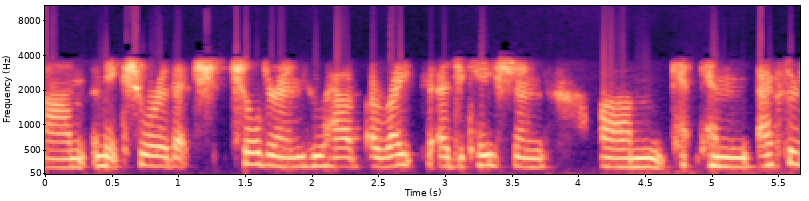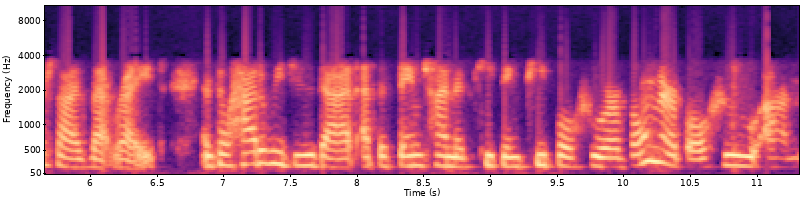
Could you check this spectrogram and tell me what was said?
um, make sure that ch- children who have a right to education um, can, can exercise that right. And so, how do we do that at the same time as keeping people who are vulnerable, who um,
